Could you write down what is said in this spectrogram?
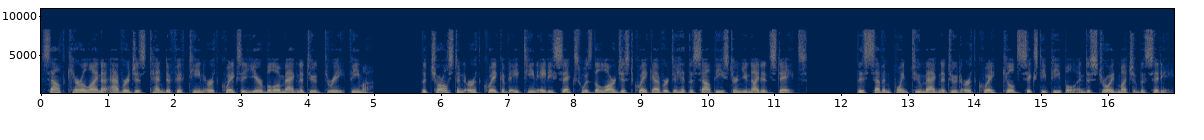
South Carolina averages 10 to 15 earthquakes a year below magnitude 3 FEMA. The Charleston earthquake of 1886 was the largest quake ever to hit the southeastern United States. This 7.2 magnitude earthquake killed 60 people and destroyed much of the city.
